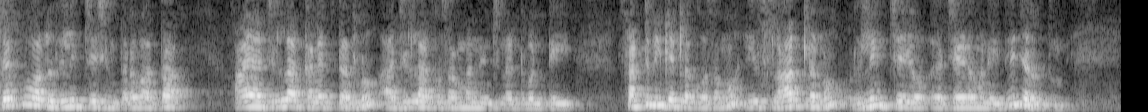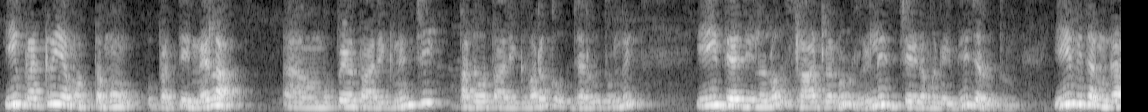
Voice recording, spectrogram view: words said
సెర్ప్ వాళ్ళు రిలీజ్ చేసిన తర్వాత ఆయా జిల్లా కలెక్టర్లు ఆ జిల్లాకు సంబంధించినటువంటి సర్టిఫికెట్ల కోసము ఈ స్లాట్లను రిలీజ్ చేయ చేయడం అనేది జరుగుతుంది. ఈ ప్రక్రియ మొత్తము ప్రతి నెల ముప్పై తారీఖు నుంచి పదవ తారీఖు వరకు జరుగుతుంది. ఈ తేదీలలో స్లాట్లను రిలీజ్ చేయడం అనేది జరుగుతుంది. ఈ విధంగా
